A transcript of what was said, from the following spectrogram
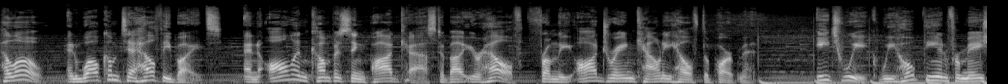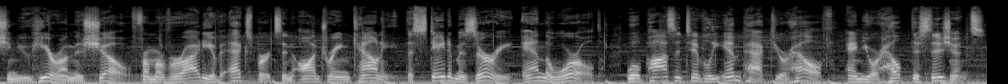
Hello, and welcome to Healthy Bytes, an all encompassing podcast about your health from the Audrain County Health Department. Each week, we hope the information you hear on this show from a variety of experts in Audrain County, the state of Missouri, and the world will positively impact your health and your health decisions.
